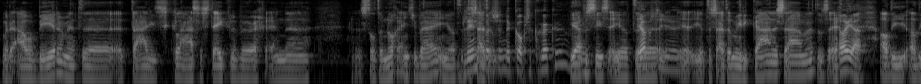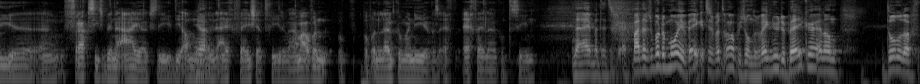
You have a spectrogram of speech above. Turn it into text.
maar de oude beren met eh Tadic, Klaassen, Stekelenburg en, eh Er stond er nog eentje bij. En je had de Blind Zuid- met zijn kopse krukken. Ja, precies. En je had, Ja, eh, precies. je, je had de Zuid-Amerikanen samen. Dat was echt Oh ja. al die, al die eh, eh, fracties binnen Ajax... die, die allemaal Ja. hun eigen feestje aan het vieren waren. Maar op een, op, op een leuke manier. Het was echt, echt heel leuk om te zien. Nee, maar dit is echt... Maar het wordt een mooie week. Het is wel een bijzondere week. Nu de beker en dan donderdag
